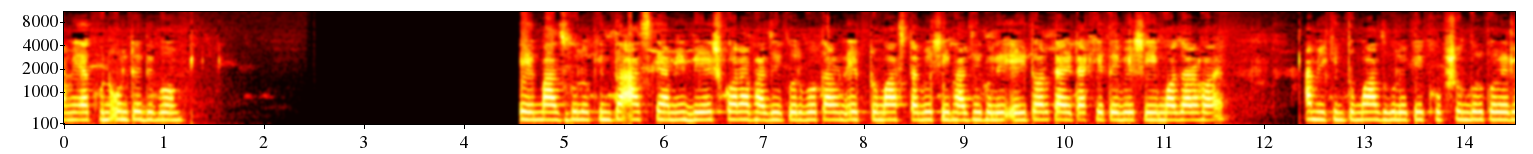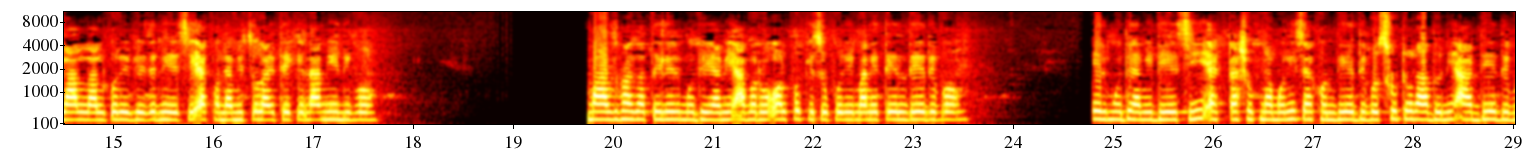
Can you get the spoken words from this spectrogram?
আমি এখন উল্টে দিব। এই মাছগুলো কিন্তু আজকে আমি বেশ কড়া ভাজি করব, কারণ একটু মাছটা বেশি ভাজি হলে এই তরকারিটা খেতে বেশি মজার হয়। আমি কিন্তু মাছগুলোকে খুব সুন্দর করে লাল লাল করে ভেজে নিয়েছি। এখন আমি চুলাই থেকে নামিয়ে নিব। মাছ ভাজা তেলের মধ্যে আমি আবারও অল্প কিছু পরিমাণে তেল দিয়ে দিব। এর মধ্যে আমি দিয়েছি একটা শুকনা মরিচ, এখন দিয়ে দিব ছোট রাঁধুনি আর দিয়ে দিব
